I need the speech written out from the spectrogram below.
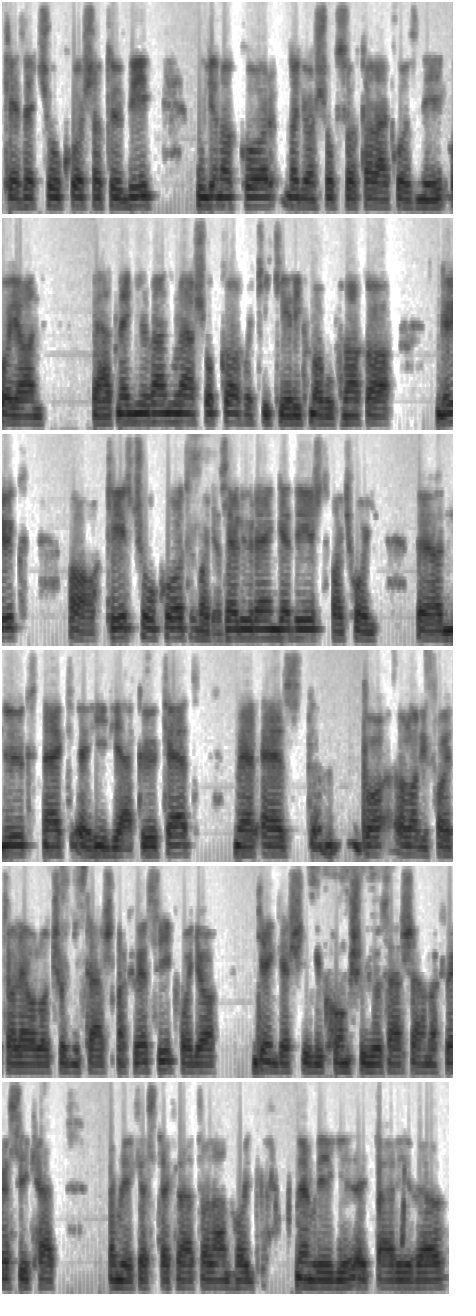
kezet csókol, stb. Ugyanakkor nagyon sokszor találkozni olyan tehát megnyilvánulásokkal, hogy kikérik maguknak a nők a kézcsókot, vagy az előreengedést, vagy hogy nőknek hívják őket, mert ezt valami fajta lealacsonyításnak veszik, vagy a gyengességük hangsúlyozásának veszik. Hát emlékeztek rá talán, hogy nemrég egy pár évvel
